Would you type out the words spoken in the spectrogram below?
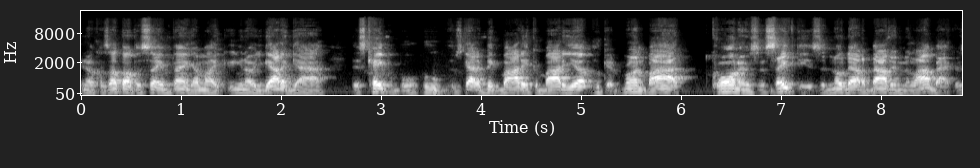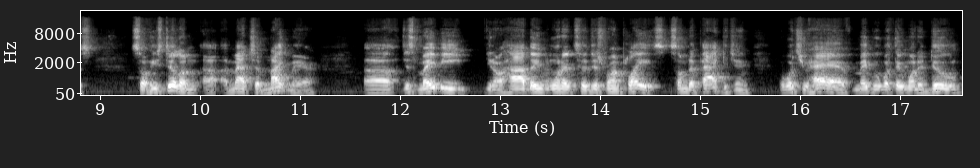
You know, because I thought the same thing. I'm like, you know, you got a guy that's capable, who, who's got a big body, could body up, who could run by corners and safeties, and no doubt about it, in the linebackers. So he's still a, a matchup nightmare. Uh, just maybe you know how they wanted to just run plays, some of the packaging, what you have, maybe what they want to do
